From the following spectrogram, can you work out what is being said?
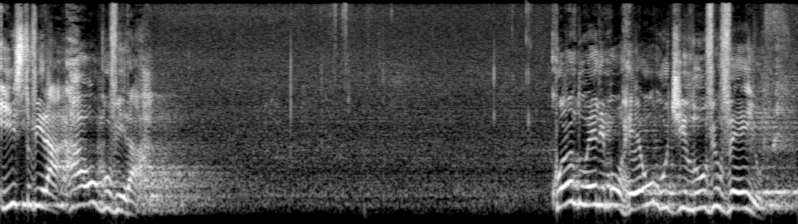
isto virá, algo virá. Quando ele morreu, o dilúvio veio.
